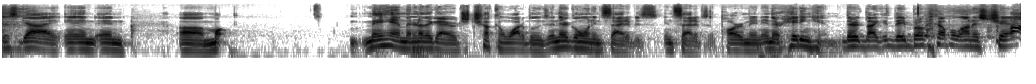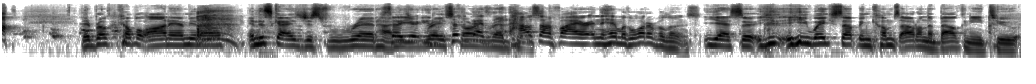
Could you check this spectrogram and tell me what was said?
this guy and and um, Mayhem and another guy are just chucking water balloons, and they're going inside of his inside of his apartment, and they're hitting him. They're like they broke a couple on his chest. they broke a couple on him, you know. And this guy's just red hot. So He's you're, you race set the car guy's red house on fire and then hit him with water balloons. Yeah, so he he wakes up and comes out on the balcony to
